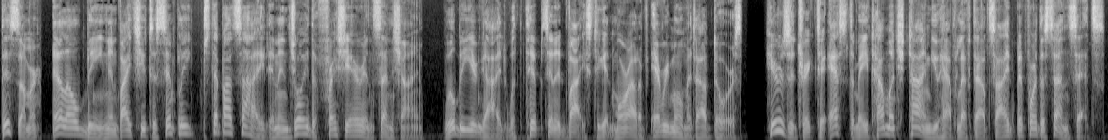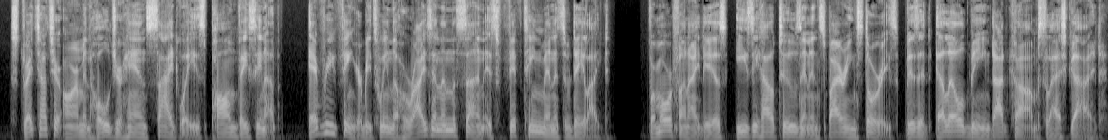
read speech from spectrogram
This summer, LL Bean invites you to simply step outside and enjoy the fresh air and sunshine. We'll be your guide with tips and advice to get more out of every moment outdoors. Here's a trick to estimate how much time you have left outside before the sun sets. Stretch out your arm and hold your hand sideways, palm facing up. Every finger between the horizon and the sun is 15 minutes of daylight. For more fun ideas, easy how-tos, and inspiring stories, visit llbean.com slash guide.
